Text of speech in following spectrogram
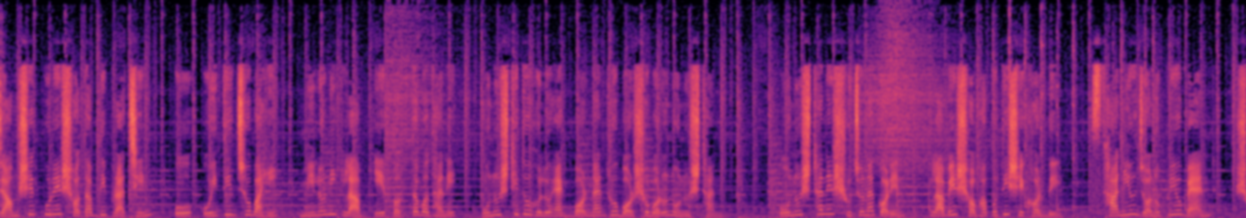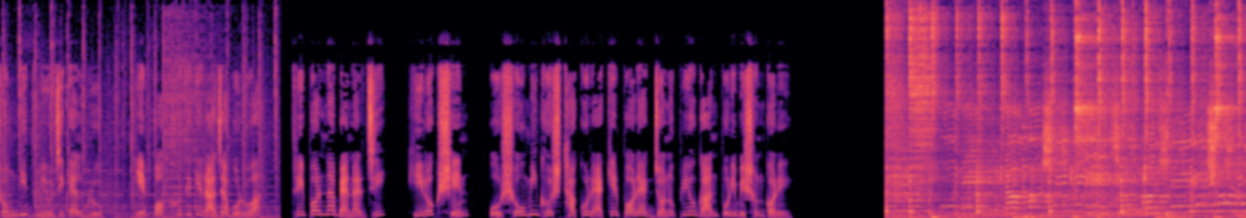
জামশেদপুরের শতাব্দী প্রাচীন ও ঐতিহ্যবাহী মিলনী ক্লাব এর তত্ত্বাবধানে অনুষ্ঠিত হল এক বর্ণাঢ্য বর্ষবরণ অনুষ্ঠান। অনুষ্ঠানের সূচনা করেন ক্লাবের সভাপতি শেখর দে। স্থানীয় জনপ্রিয় ব্যান্ড সংগীত মিউজিক্যাল গ্রুপ এর পক্ষ থেকে রাজা বড়ুয়া, ত্রিপর্ণা ব্যানার্জি, হীরক সেন ও সৌমি ঘোষ ঠাকুর একের পর এক জনপ্রিয় গান পরিবেশন করে। 一圈半是一圈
